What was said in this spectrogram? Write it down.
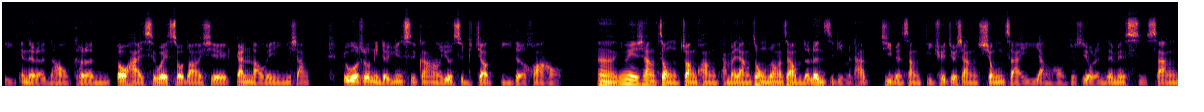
里面的人哈，可能都还是会受到一些干扰跟影响。如果说你的运势刚好又是比较低的话哈，嗯，因为像这种状况，坦白讲，这种状况在我们的认知里面，它基本上的确就像凶宅一样哦，就是有人这边死伤，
